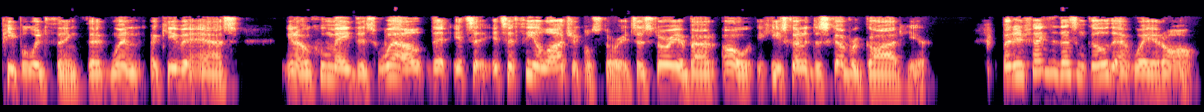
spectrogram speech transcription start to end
people would think that when Akiva asks, you know, who made this well, that it's a it's a theological story. It's a story about, oh, he's going to discover God here. But in fact, it doesn't go that way at all.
